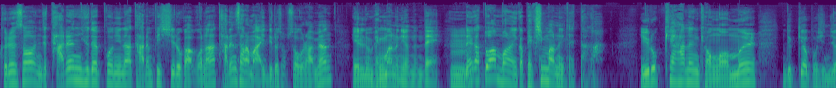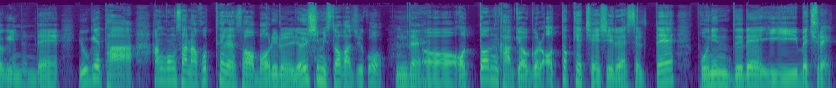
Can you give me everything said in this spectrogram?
그래서 이제 다른 휴대폰이나 다른 PC로 가거나 다른 사람 아이디로 접속을 하면 예를 들면 100만 원이었는데 내가 또 한 번 하니까 110만 원이 됐다가 이렇게 하는 경험을 느껴보신 적이 있는데 요게 다 항공사나 호텔에서 머리를 열심히 써가지고 네. 어, 어떤 가격을 어떻게 제시를 했을 때 본인들의 이 매출액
